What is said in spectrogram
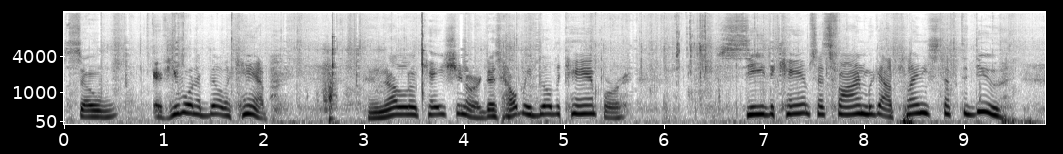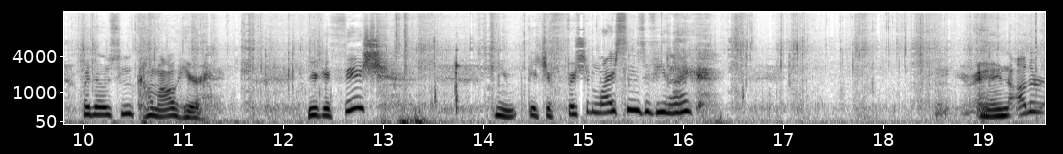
So if you want to build a camp in another location or just help me build a camp or see the camps, that's fine. We got plenty stuff to do for those who come out here. You can fish. You get your fishing license if you like. And other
